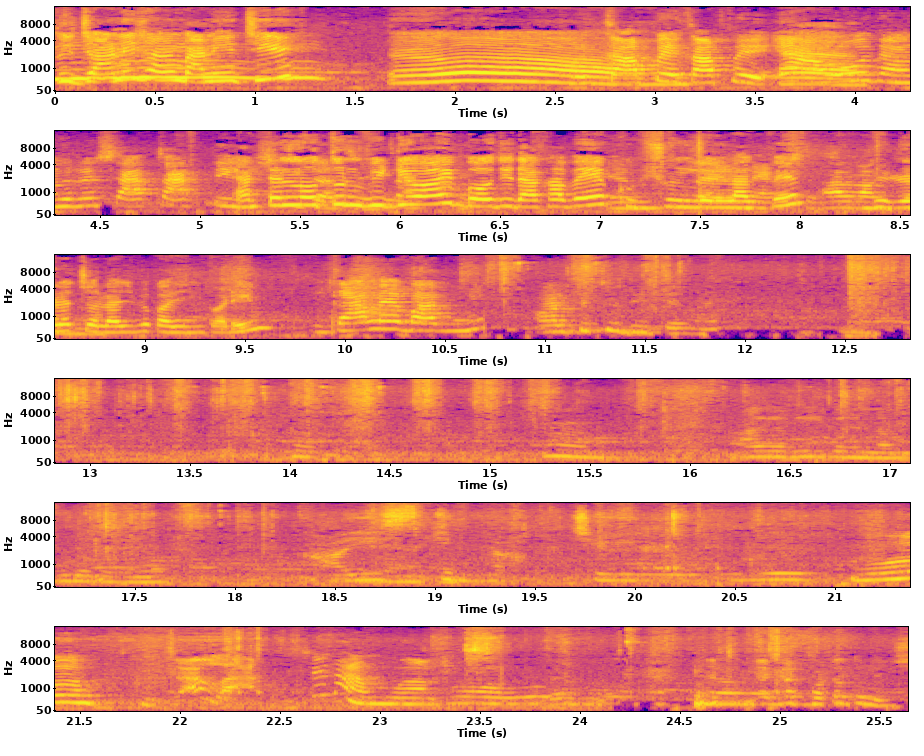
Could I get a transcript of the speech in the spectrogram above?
তুই জানিস আমি বানিয়েছি? কাপে কাপে। হ্যাঁ। একটা নতুন ভিডিও বৌদি দেখাবে খুব সুন্দর লাগবে। ভিডিওটা চলে আসবে কদিন পরেই। গালে বাঁধবি। আর কিছু দিতে হয়। আগে ই করে না গুঁড়ো করে না আইসক্রিম লাগছে ও যা লাগছে না একটা ফটো তুলিস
